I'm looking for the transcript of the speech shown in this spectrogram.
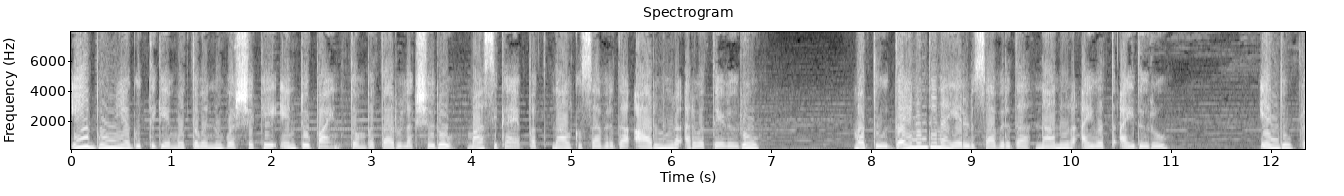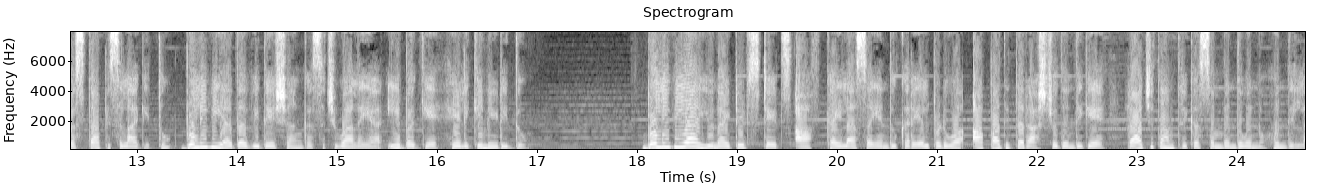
ಈ ಭೂಮಿಯ ಗುತ್ತಿಗೆ ಮೊತ್ತವನ್ನು ವರ್ಷಕ್ಕೆ ಎಂಟು ಪಾಯಿಂಟ್ ತೊಂಬತ್ತಾರು ಲಕ್ಷ ರು, ಮಾಸಿಕ ಎಪ್ಪತ್ನಾಲ್ಕು ಸಾವಿರದ ಆರುನೂರ ಅರವತ್ತೇಳು ರು ಮತ್ತು ದೈನಂದಿನ ಎರಡು ಸಾವಿರದ ನಾನೂರ ಐವತ್ತೈದು ರು. ಎಂದು ಪ್ರಸ್ತಾಪಿಸಲಾಗಿತ್ತು. ಬೊಲಿವಿಯಾದ ವಿದೇಶಾಂಗ ಸಚಿವಾಲಯ ಈ ಬಗ್ಗೆ ಹೇಳಿಕೆ ನೀಡಿದ್ದು, Bolivia United States of Kailasa ಎಂದು ಕರೆಯಲ್ಪಡುವ ಆಪಾದಿತ ರಾಷ್ಟ್ರದೊಂದಿಗೆ ರಾಜತಾಂತ್ರಿಕ ಸಂಬಂಧವನ್ನು ಹೊಂದಿಲ್ಲ.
